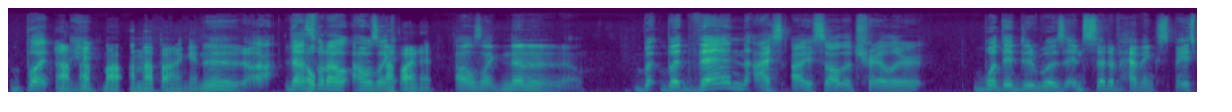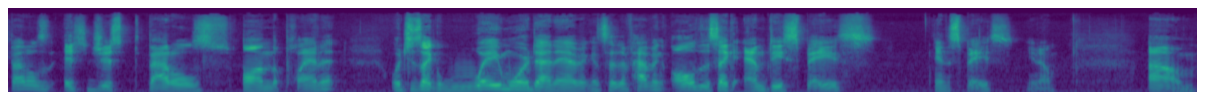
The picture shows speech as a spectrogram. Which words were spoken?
But No, I'm, not, not- I'm not buying it. no, no, no, no. That's Nope. what I, I was like. not buying it. I was like, no, no, no, no. But but then I, s- I saw the trailer. What they did was instead of having space battles, it's just battles on the planet, which is like way more dynamic. Instead of having all this like empty space in space, you know, um,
